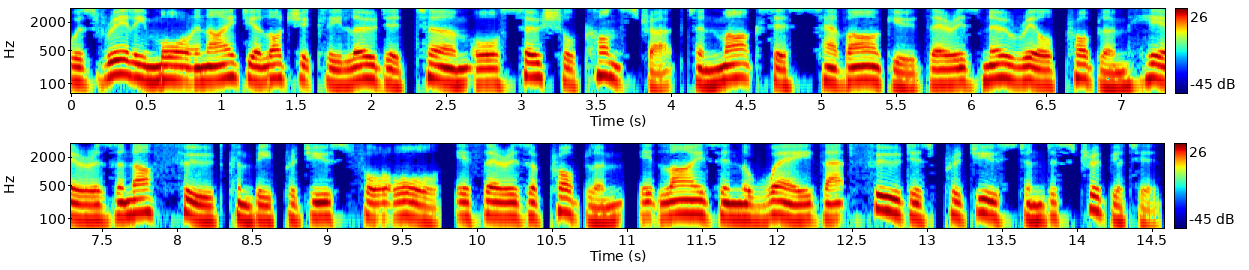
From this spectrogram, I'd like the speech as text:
was really more an ideologically loaded term or social construct and Marxists have argued there is no real problem here as enough food can be produced for all, if there is a problem, it lies in the way that food is produced and distributed.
